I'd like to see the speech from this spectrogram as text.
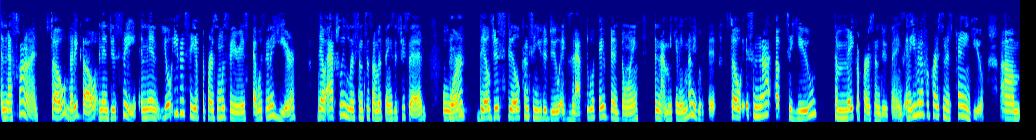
And that's fine. So let it go and then just see. And then you'll either see if the person was serious that within a year, they'll actually listen to some of the things that you said or mm-hmm. they'll just still continue to do exactly what they've been doing and not make any money with it. So it's not up to you to make a person do things. And even if a person is paying you, um,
